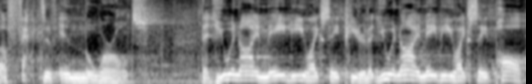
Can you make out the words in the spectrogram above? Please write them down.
effective in the world. That you and I may be like St. Peter, that you and I may be like St. Paul,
